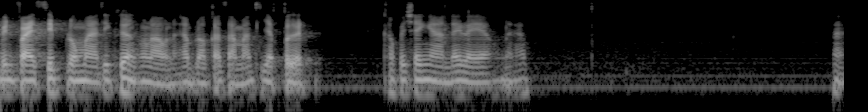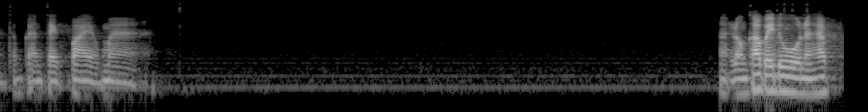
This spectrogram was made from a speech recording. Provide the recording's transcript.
เป็นไฟล์ซิปลงมาที่เครื่องของเรานะครับ เราก็สามารถที่จะเปิดเข้าไปใช้งานได้แล้วนะครับทำการแตกไฟล์ออกมาลองเข้าไปดูนะครับไฟ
